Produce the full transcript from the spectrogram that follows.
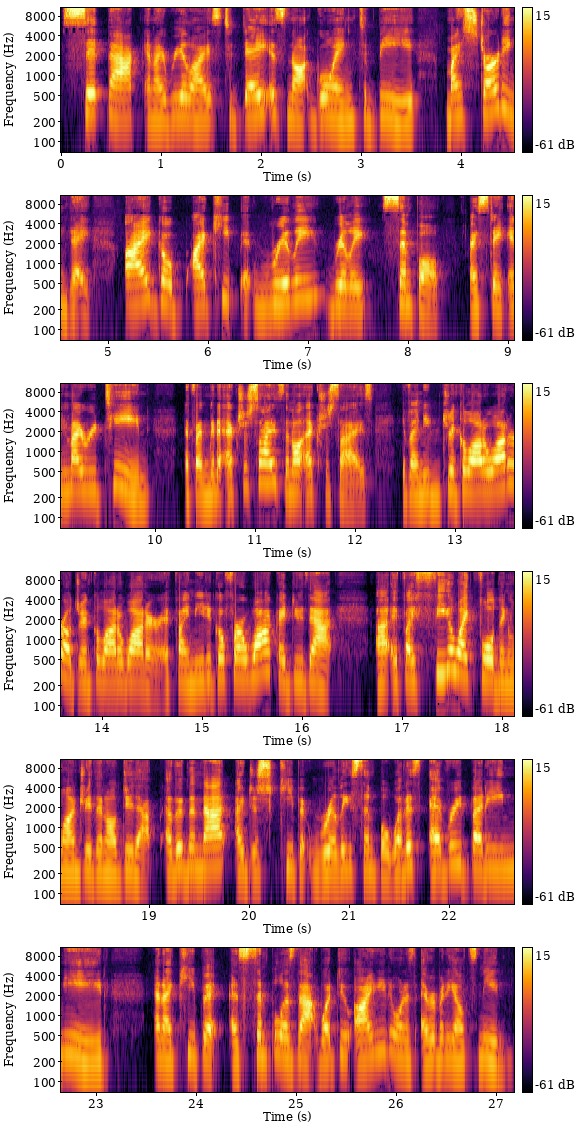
sit back and I realize today is not going to be my starting day. I go, I keep it really, really simple. I stay in my routine. If I'm going to exercise, then I'll exercise. If I need to drink a lot of water, I'll drink a lot of water. If I need to go for a walk, I do that. Uh, if I feel like folding laundry, then I'll do that. Other than that, I just keep it really simple. What does everybody need? And I keep it as simple as that. What do I need and what does everybody else need?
